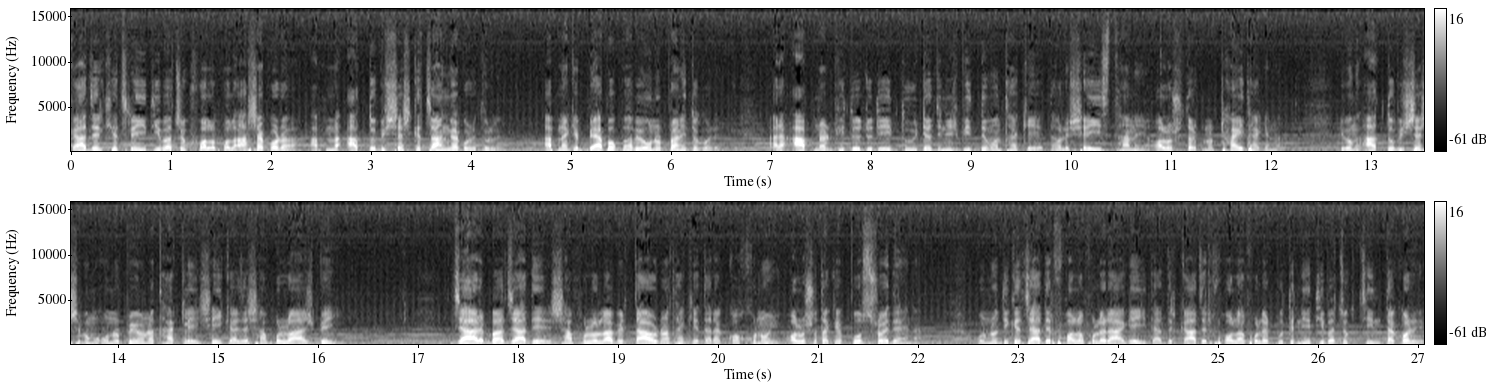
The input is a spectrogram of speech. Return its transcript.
কাজের ক্ষেত্রে ইতিবাচক ফলাফল আশা করা আপনার আত্মবিশ্বাসকে চাঙ্গা করে তোলে, আপনাকে ব্যাপকভাবে অনুপ্রাণিত করে। আর আপনার ভিতরে যদি এই দুইটা জিনিস বিদ্যমান থাকে, তাহলে সেই স্থানে অলসতার কোনো ঠাঁই থাকে না। এবং আত্মবিশ্বাস এবং অনুপ্রেরণা থাকলে সেই কাজে সাফল্য আসবেই। যার বা যাদের সাফল্য লাভের তাড়না থাকে, তারা কখনোই অলসতাকে প্রশ্রয় দেয় না। অন্যদিকে যাদের ফলাফলের আগেই তাদের কাজের ফলাফলের প্রতি নেতিবাচক চিন্তা করে,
